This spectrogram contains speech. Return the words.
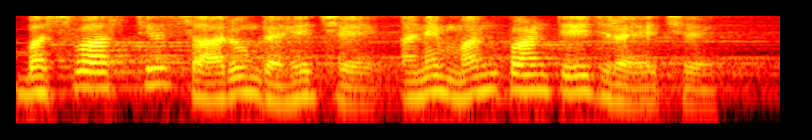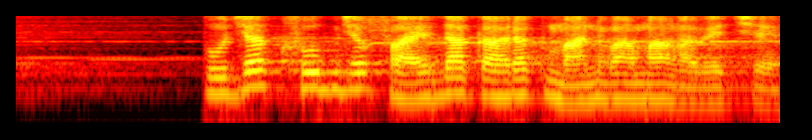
બસ્વાસ્થ્ય સારું રહે છે અને મન પણ તેજ રહે છે. પૂજા ખૂબ જ ફાયદાકારક માનવામાં આવે છે.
